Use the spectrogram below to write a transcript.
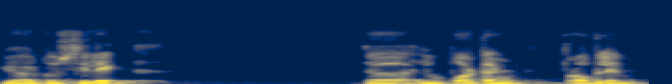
you have to select the important problem.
